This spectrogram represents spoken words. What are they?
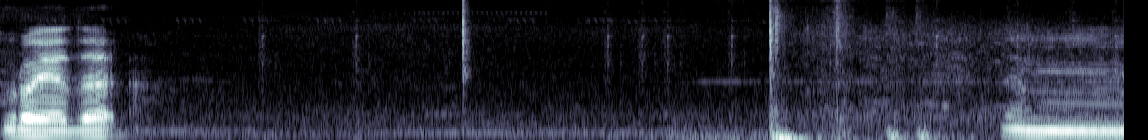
Buraya da Hmm.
